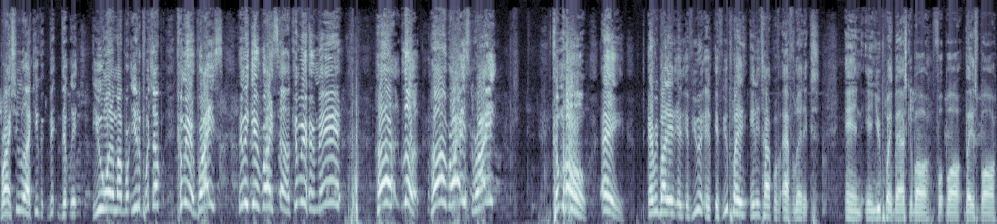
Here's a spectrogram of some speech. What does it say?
Bryce, you like you could th- th- you one of my bro- you to push up? Come here, Bryce. Let me get Bryce up. Come here, man. Huh? Look, huh, Bryce? Right? Come on, hey, everybody. If if you if, if you play any type of athletics, and and you play basketball, football, baseball,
